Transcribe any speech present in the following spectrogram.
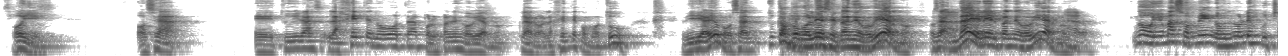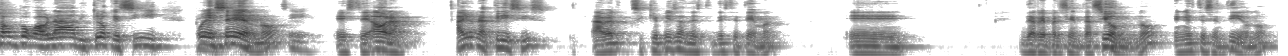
Sí. Oye, o sea, eh, tú dirás, la gente no vota por los planes de gobierno. Claro, la gente como tú, diría yo, o sea, tú tampoco lees el plan de gobierno. O sea, Claro. nadie lee el plan de gobierno. Claro, No, yo más o menos, no lo he escuchado un poco hablar y creo que sí, puede ser, ¿no? sí. Este, ahora, hay una crisis, a ver si, qué piensas de este, de este tema. Eh, de representación, ¿no? En este sentido, ¿no?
